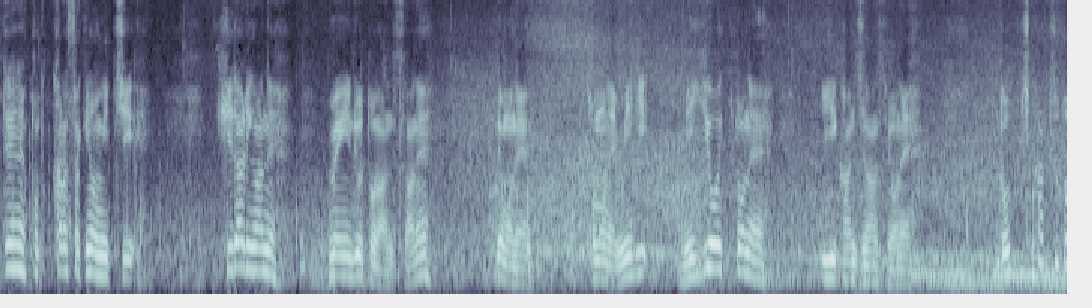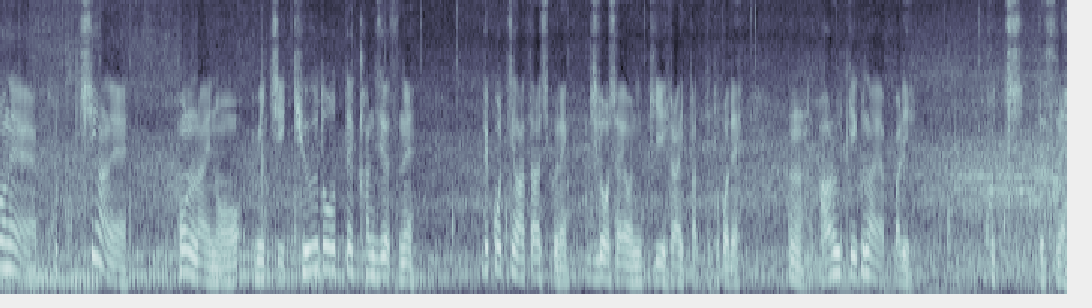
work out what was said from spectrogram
でねここから先の道左がねメインルートなんですがねでもねこのね右右を行くとねいい感じなんですよね。どっちかっていうとねこっちがね本来の道旧道って感じですね。でこっちが新しくね自動車用に切り開いたってとこで、うん、歩いていくのはやっぱりこっちですね。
